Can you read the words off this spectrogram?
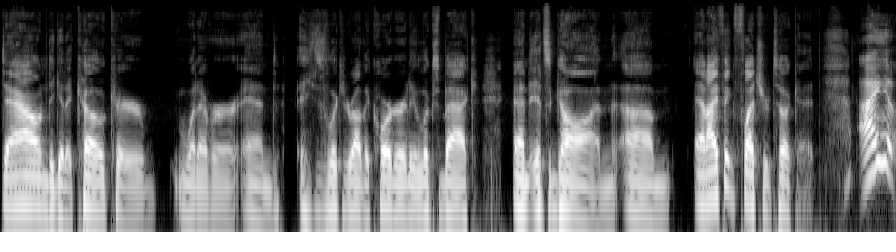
down to get a coke or whatever. And he's looking around the corner and he looks back and it's gone. Um, and I think Fletcher took it. I.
